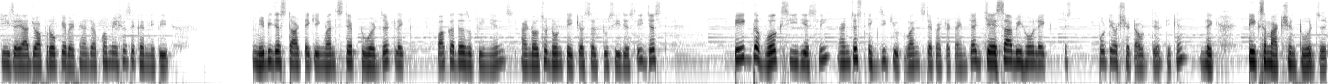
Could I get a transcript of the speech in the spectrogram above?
चीज़ है या जो आप रोक के बैठे हैं, जो आपको हमेशा से करनी थी maybe just start taking one step towards it like fuck others' opinions and also don't take yourself too seriously. Just take the work seriously and just execute one step at a time. Just jaisa bhi ho, like just put your shit out there, okay? Like take some action towards it.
